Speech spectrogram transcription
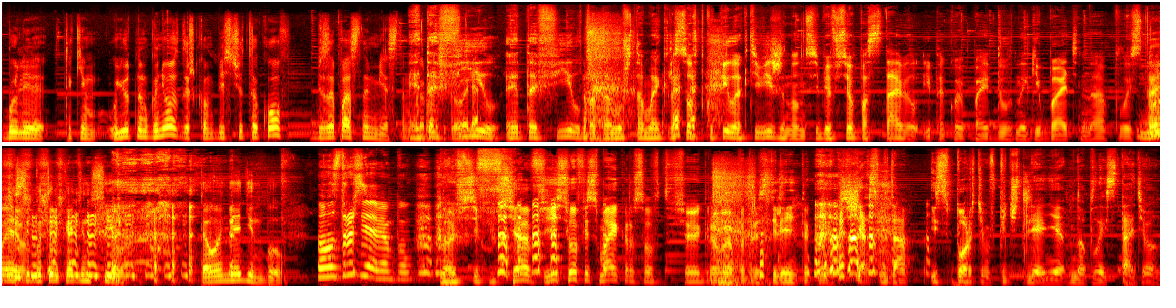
были таким уютным гнездышком без читаков, безопасным местом, Это короче говоря. Фил, это Фил, потому что Microsoft купил Activision, он себе все поставил и такой пойду нагибать на PlayStation. Ну, если бы только один Фил. Да он не один был. Он с друзьями был. Ну, а вся, весь офис Microsoft, все игровое подразделение такое. Сейчас мы там испортим впечатление на PlayStation.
